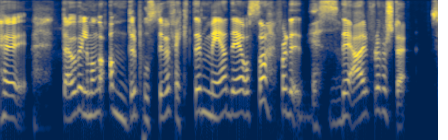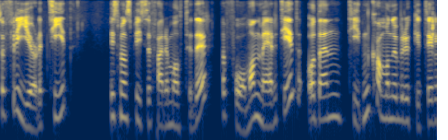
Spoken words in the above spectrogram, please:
det er jo veldig mange andre positive effekter med det også. For det, Yes. det er for det første så frigjør det tid. Hvis man spiser færre måltider, da får man mer tid, og den tiden kan man jo bruke til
